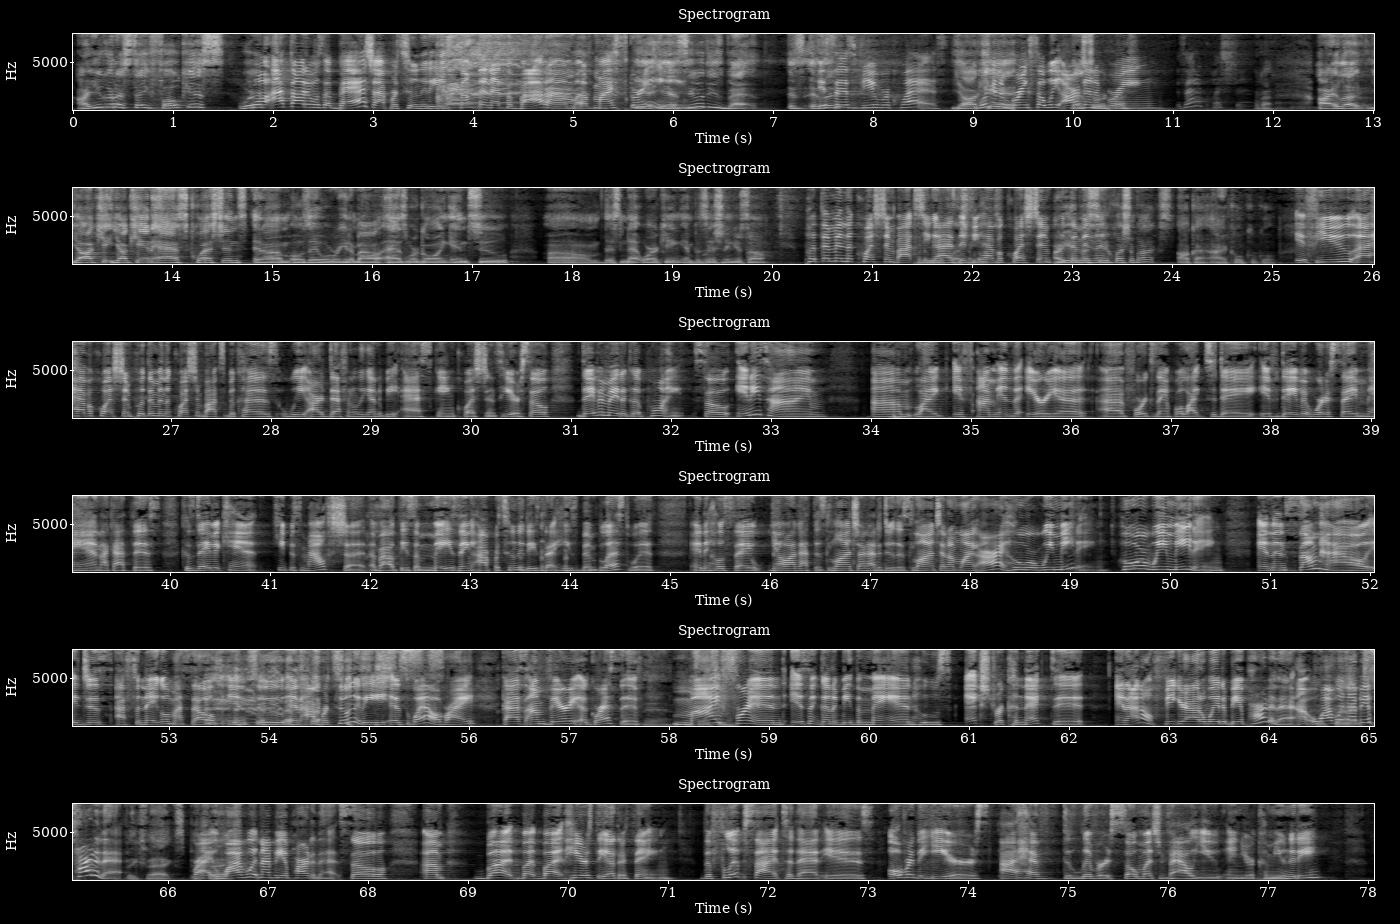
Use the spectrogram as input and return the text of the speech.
Are you going to stay focused? We're, Well, I thought it was a badge opportunity. It's something at the bottom of my screen. yeah. See what these bad. Is, is it says view request. Y'all We're gonna bring. So we are gonna bring. Is that a question? Okay. All right, look, y'all can y'all can ask questions, and um, Jose will read them out as we're going into um, this networking and positioning yourself. Put them in the question box, you guys. If you box. have a question, Are put you them in the. the question box? Okay. All right. Cool. Cool. Cool. if you uh, have a question, put them in the question box because we are definitely going to be asking questions here. So David made a good point. So anytime, um, like if I'm in the area, uh, for example, like today, if David were to say, "Man, I got this," because David can't keep his mouth shut about these amazing opportunities that he's been blessed with, and he'll say, "Yo, I got this lunch. I got to do this lunch," and I'm like, "All right, who are we meeting? Who are we meeting?" And then somehow it just, I finagle myself into an opportunity as well, right? Guys, I'm very aggressive. My friend isn't going to be the man who's extra connected, and I don't figure out a way to be a part of that. Uh, Why wouldn't I be a part of that? Big facts. Big right? facts. Why wouldn't I be a part of that? So, um, but, but, but here's the other thing. The flip side to that is over the years, I have delivered so much value in your community.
